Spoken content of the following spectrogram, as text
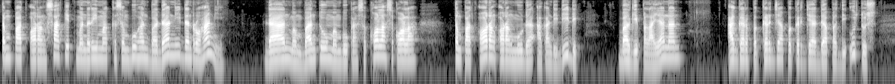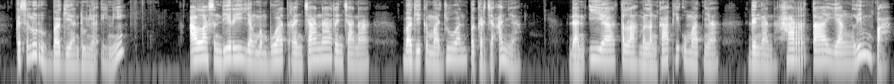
tempat orang sakit menerima kesembuhan badani dan rohani, dan membantu membuka sekolah-sekolah tempat orang-orang muda akan dididik bagi pelayanan agar pekerja-pekerja dapat diutus ke seluruh bagian dunia ini, Allah sendiri yang membuat rencana-rencana bagi kemajuan pekerjaannya, dan ia telah melengkapi umatnya dengan harta yang limpah,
